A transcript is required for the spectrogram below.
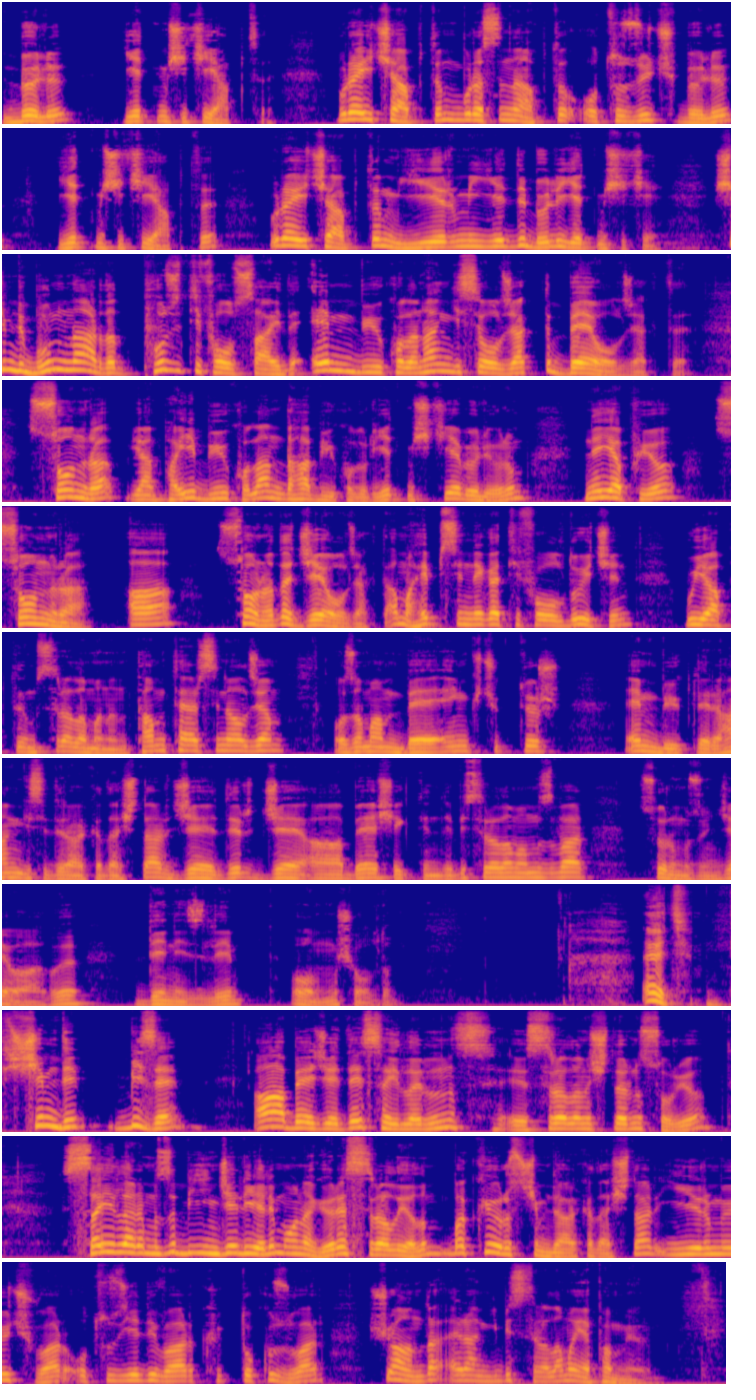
bölü 72 yaptı. Burayı çarptım. Burası ne yaptı? 33 bölü 72 yaptı. Burayı çarptım 27 bölü 72. Şimdi bunlar da pozitif olsaydı en büyük olan hangisi olacaktı? B olacaktı. Sonra yani payı büyük olan daha büyük olur. 72'ye bölüyorum. Ne yapıyor? Sonra A sonra da C olacaktı. Ama hepsi negatif olduğu için bu yaptığım sıralamanın tam tersini alacağım. O zaman B en küçüktür. En büyükleri hangisidir arkadaşlar? C'dir. C, A, B şeklinde bir sıralamamız var. Sorumuzun cevabı Denizli olmuş oldu. Evet şimdi bize A, B, C, D sayılarının e, sıralanışlarını soruyor. Sayılarımızı bir inceleyelim ona göre sıralayalım. Bakıyoruz şimdi arkadaşlar 23 var 37 var 49 var. Şu anda herhangi bir sıralama yapamıyorum.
